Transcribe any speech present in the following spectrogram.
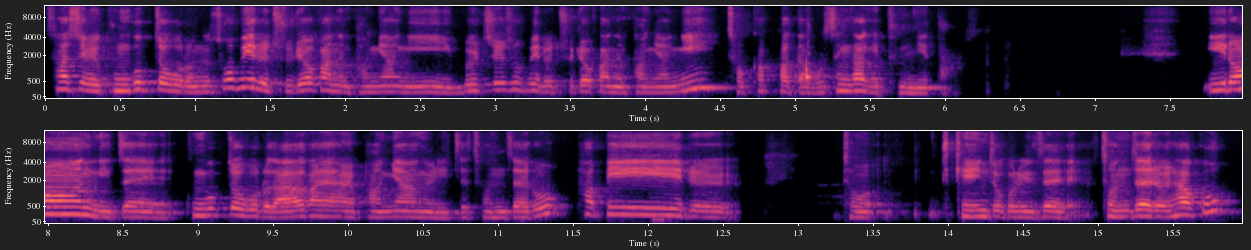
사실 궁극적으로는 소비를 줄여가는 방향이 물질 소비를 줄여가는 방향이 적합하다고 생각이 듭니다. 이런 이제 궁극적으로 나아가야 할 방향을 이제 전제로 합의를 저 개인적으로 이제 전제를 하고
